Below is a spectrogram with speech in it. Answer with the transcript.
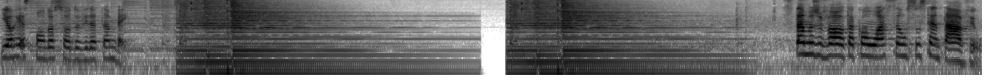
e eu respondo a sua dúvida também. Estamos de volta com o Ação Sustentável.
